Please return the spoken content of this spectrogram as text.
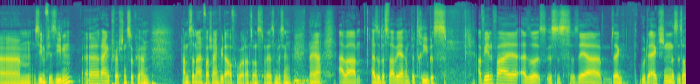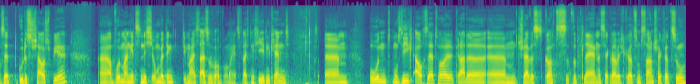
ähm, 747 äh, reincrashen zu können haben es danach wahrscheinlich wieder aufgebaut, ansonsten wäre es ein bisschen, naja, aber also das war während Betriebes. Auf jeden Fall, also es, es ist sehr, sehr gute Action, es ist auch sehr gutes Schauspiel, äh, obwohl man jetzt nicht unbedingt die meisten, also obwohl man jetzt vielleicht nicht jeden kennt. Ähm, und Musik auch sehr toll, gerade ähm, Travis Scott's The Plan ist ja, glaube ich, gehört zum Soundtrack dazu,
